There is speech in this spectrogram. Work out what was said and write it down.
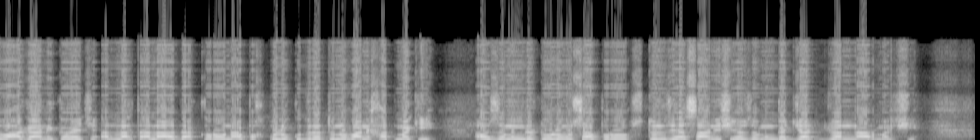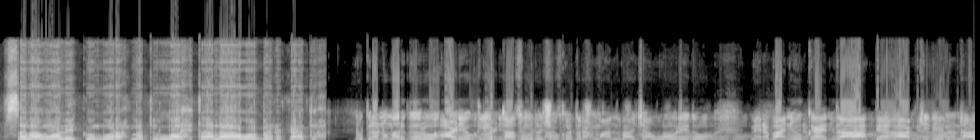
دعاګانې کوی چې الله تعالی دا کرونا په خپلو قدرتونو باندې ختمه کړي او زمونږ د ټولو مسافرو ستونزې اسانې شي او زمونږ ژوند نارمل شي. السلام علیکم ورحمت الله تعالی وبرکاته. نو ګرانو مرګرو آډیو کلیپ تاسو د شوکت رحمان باچا ووریدو مهرباني وکړئ دا پیغام چې دینو دا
